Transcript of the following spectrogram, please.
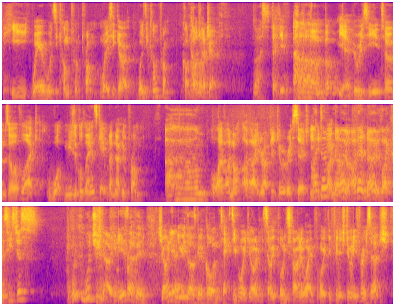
he. Where was he come from? From where's he go? Where's he come from? Cotton, Cotton Eye Joe. Nice. Thank you. Um, but yeah, who is he in terms of like what musical landscape would I know him from? Um, Or have I not? Have I interrupted your research? and you I don't know. I don't know. Like, because he's just. Where would you know him Here's from? the thing. Johnny Yeah. knew that I was going to call him Texty Boy Johnny, so he put his phone away before he could finish doing his research.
